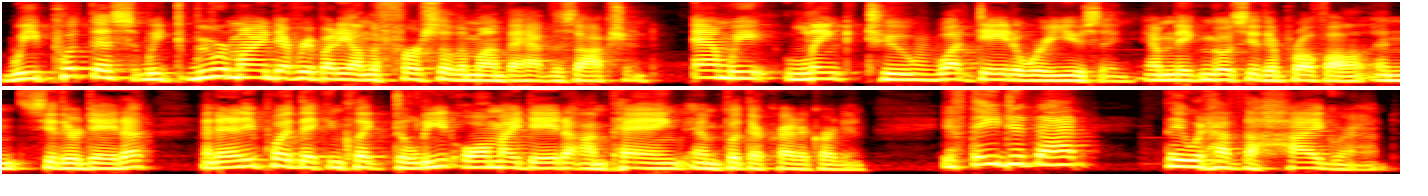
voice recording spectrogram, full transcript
We put this, we, we remind everybody on the first of the month they have this option. And we link to what data we're using. And they can go see their profile and see their data. And at any point, they can click delete all my data I'm paying and put their credit card in. If they did that, they would have the high ground.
